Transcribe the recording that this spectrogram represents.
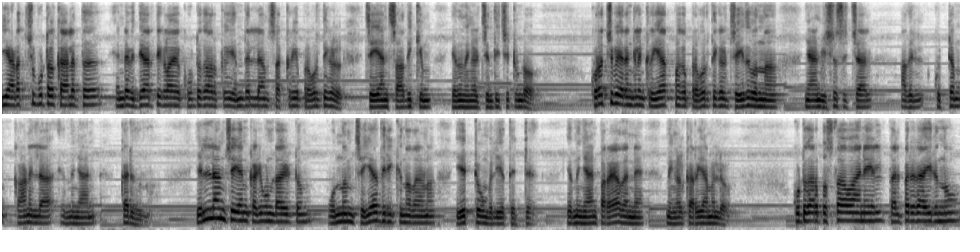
ഈ അടച്ചുപൂട്ടൽ കാലത്ത് എന്റെ വിദ്യാർത്ഥികളായ കൂട്ടുകാർക്ക് എന്തെല്ലാം സക്രിയ പ്രവൃത്തികൾ ചെയ്യാൻ സാധിക്കും എന്ന് നിങ്ങൾ ചിന്തിച്ചിട്ടുണ്ടോ? കുറച്ചു പേരെങ്കിലും ക്രിയാത്മക പ്രവൃത്തികൾ ചെയ്തുവെന്ന് ഞാൻ വിശ്വസിച്ചാൽ അതിൽ കുറ്റം കാണില്ല എന്ന് ഞാൻ കരുതുന്നു. എല്ലാം ചെയ്യാൻ കഴിവുണ്ടായിട്ടും ഒന്നും ചെയ്യാതിരിക്കുന്നതാണ് ഏറ്റവും വലിയ തെറ്റ് എന്ന് ഞാൻ പറയാതെ തന്നെ നിങ്ങൾക്കറിയാമല്ലോ. കൂട്ടുകാർ പുസ്തകവായനയിൽ തൽപരരായിരുന്നു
